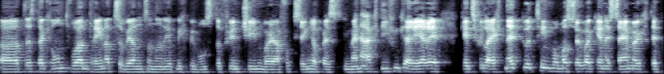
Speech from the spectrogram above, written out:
äh, das der Grund war, ein Trainer zu werden, sondern ich habe mich bewusst dafür entschieden, weil ich einfach gesehen habe, in meiner aktiven Karriere geht es vielleicht nicht dorthin, wo man selber gerne sein möchte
